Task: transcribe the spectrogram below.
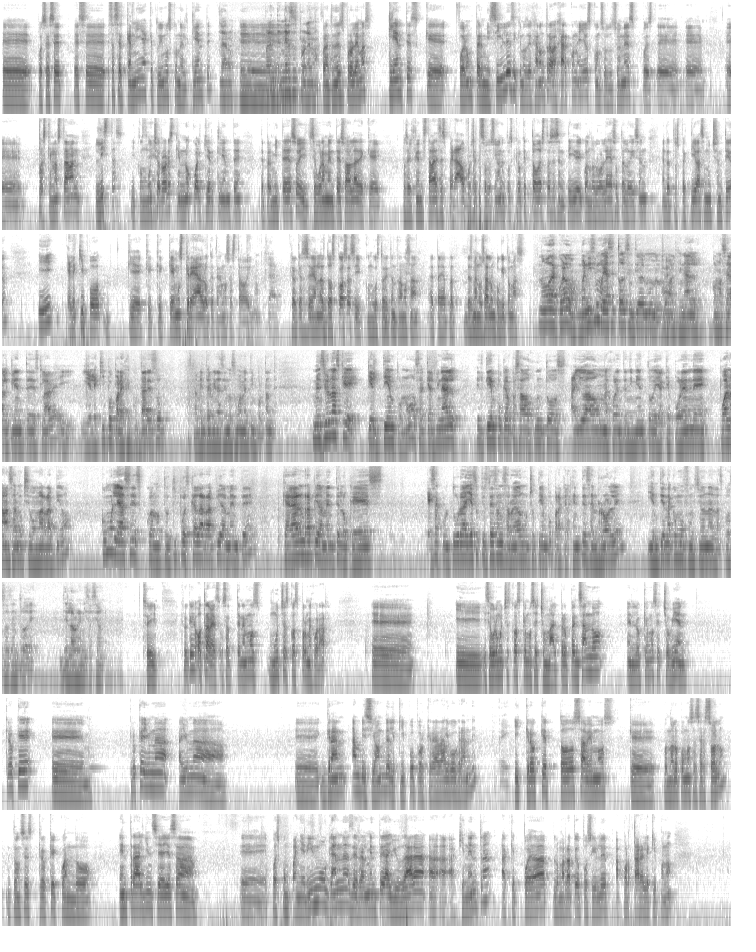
eh, pues ese, ese, esa cercanía que tuvimos con el cliente. Claro. Eh, para entender sus problemas. Para entender sus problemas. Clientes que fueron permisibles y que nos dejaron trabajar con ellos con soluciones pues, eh, pues que no estaban listas y con muchos errores que no cualquier cliente te permite eso y seguramente eso habla de que pues el cliente estaba desesperado por cierta solución. Entonces creo que todo esto hace sentido y cuando lo lees o te lo dicen en retrospectiva hace mucho sentido. Y el equipo que, que, que, hemos creado, lo que tenemos hasta hoy, ¿no? Claro. Creo que esas serían las dos cosas y con gusto ahorita entramos a, a detallar, desmenuzarlo un poquito más. No, de acuerdo. Buenísimo y hace todo el sentido del mundo, ¿no? Al final, conocer al cliente es clave y, y el equipo para ejecutar eso pues, también termina siendo sumamente importante. Mencionas que, que el tiempo, ¿no? O sea, que al final el tiempo que han pasado juntos ha ayudado a un mejor entendimiento y a que por ende puedan avanzar muchísimo más rápido. ¿Cómo le haces cuando tu equipo escala rápidamente, que agarren rápidamente lo que es esa cultura y eso que ustedes han desarrollado mucho tiempo para que la gente se enrole y entienda cómo funcionan las cosas dentro de, de la organización? Sí, creo que otra vez, o sea, tenemos muchas cosas por mejorar. Eh, y, seguro muchas cosas que hemos hecho mal, pero pensando en lo que hemos hecho bien, creo que, eh, creo que hay una, hay una eh, gran ambición del equipo por crear algo grande. Y creo que todos sabemos que pues, no lo podemos hacer solo, entonces creo que cuando entra alguien si hay esa eh, pues compañerismo, ganas de realmente ayudar a, quien entra a que pueda lo más rápido posible aportar al equipo, ¿no?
